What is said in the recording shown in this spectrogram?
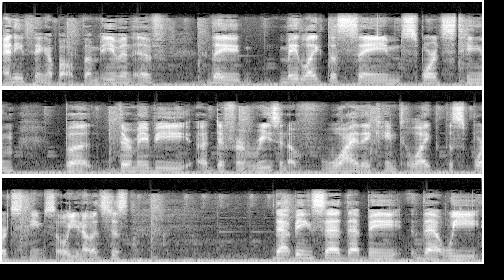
anything about them, even if they may like the same sports team, but there may be a different reason of why they came to like the sports team. So, you know, it's just that being said, that be that we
